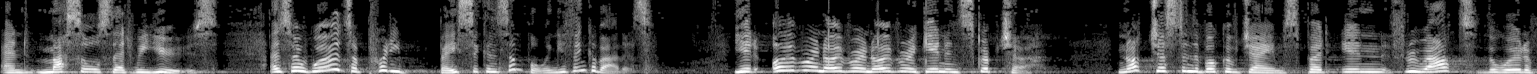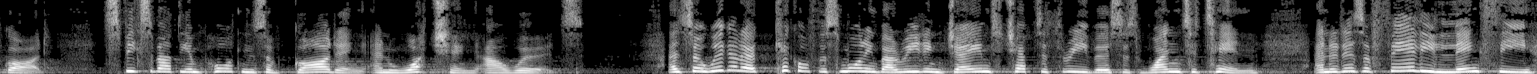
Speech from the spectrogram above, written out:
and muscles that we use. And so words are pretty basic and simple when you think about it. Yet over and over and over again in scripture, not just in the book of James, but in throughout the word of God, it speaks about the importance of guarding and watching our words. And so we're going to kick off this morning by reading James chapter 3, verses 1 to 10. And it is a fairly lengthy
